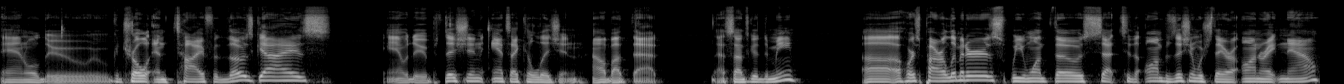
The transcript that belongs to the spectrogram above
And we'll do control and tie for those guys. And we'll do position, anti-collision. How about that? That sounds good to me. Uh, horsepower limiters, we want those set to the on position, which they are on right now.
